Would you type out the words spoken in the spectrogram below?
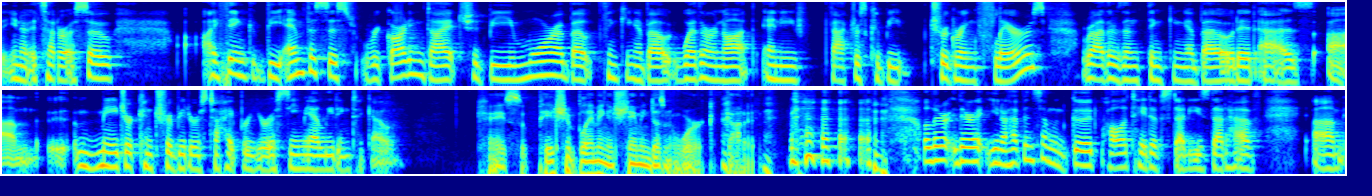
you know, et cetera. So I think the emphasis regarding diet should be more about thinking about whether or not any factors could be triggering flares rather than thinking about it as um, major contributors to hyperuricemia leading to gout. Okay, so patient blaming and shaming doesn't work. Got it. well, there, there, you know, have been some good qualitative studies that have um,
